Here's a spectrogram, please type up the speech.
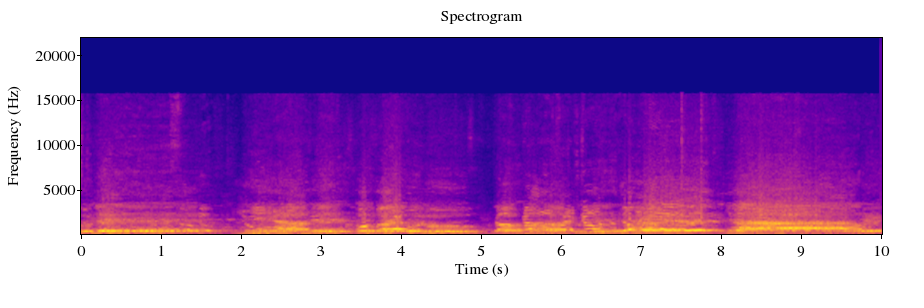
today. You have made Ogbonoro governor today. Yahweh, Yahweh,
